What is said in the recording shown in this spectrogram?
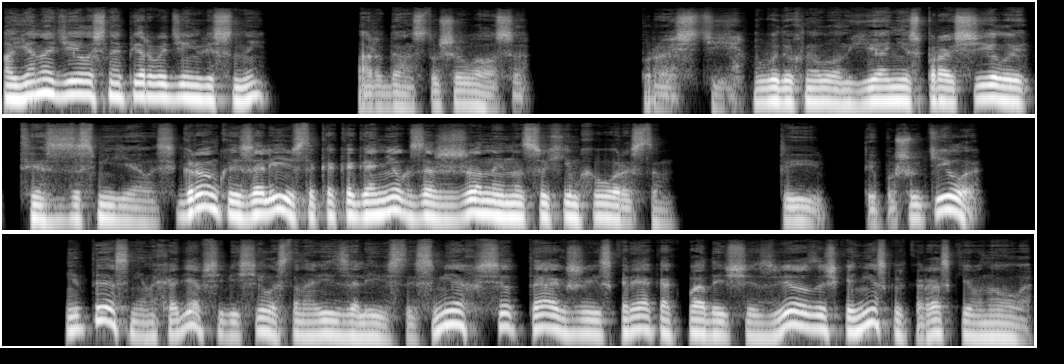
А я надеялась на первый день весны». Ардан стушевался. «Прости», — выдохнул он, — «я не спросил и...» Ты засмеялась, громко и заливисто, как огонек, зажженный над сухим хворостом. Ты... ты пошутила?» И Тесс, не находя в себе сил остановить заливистый смех, все так же, искря, как падающая звездочка, несколько раз кивнула.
